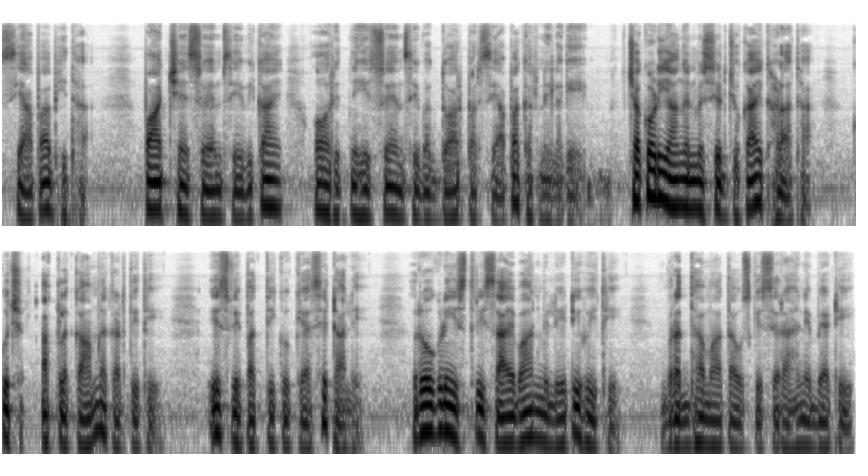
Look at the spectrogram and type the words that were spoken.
स्यापा भी था। पाँच छह स्वयं सेविकाएँ और इतने ही स्वयं सेवक द्वार पर स्यापा करने लगे। चकौड़ी आँगन में सिर झुकाए खड़ा था। कुछ अक्ल काम न करती थी। इस विपत्ति को कैसे टाले? रोगणी स्त्री साहिबान में लेटी हुई थी। वृद्धा माता उसके सिराहने बैठी,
